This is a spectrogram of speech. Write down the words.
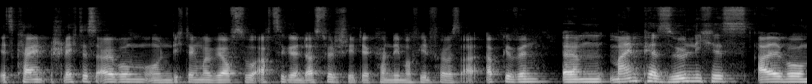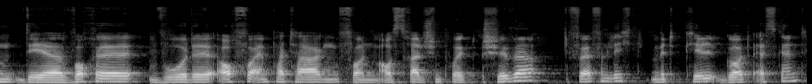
jetzt kein schlechtes Album und ich denke mal, wer auf so 80er Industrial steht, der kann dem auf jeden Fall was abgewinnen. Ähm, mein persönliches Album der Woche wurde auch vor ein paar Tagen vom australischen Projekt Shiver veröffentlicht mit Kill God Askant.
